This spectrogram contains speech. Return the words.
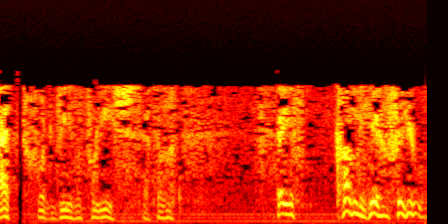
That would be the police, Ethel. They've come here for you.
